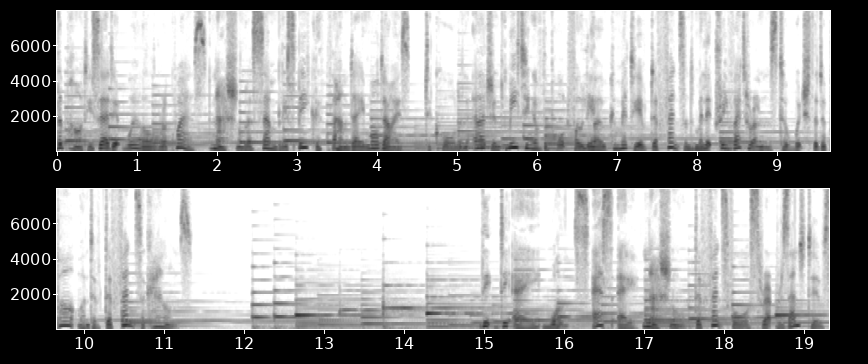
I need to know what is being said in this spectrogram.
The party said it will request National Assembly Speaker Thandi Modise to call an urgent meeting of the Portfolio Committee of Defense and Military Veterans to which the Department of Defense accounts. The DA wants SA National Defence Force representatives,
